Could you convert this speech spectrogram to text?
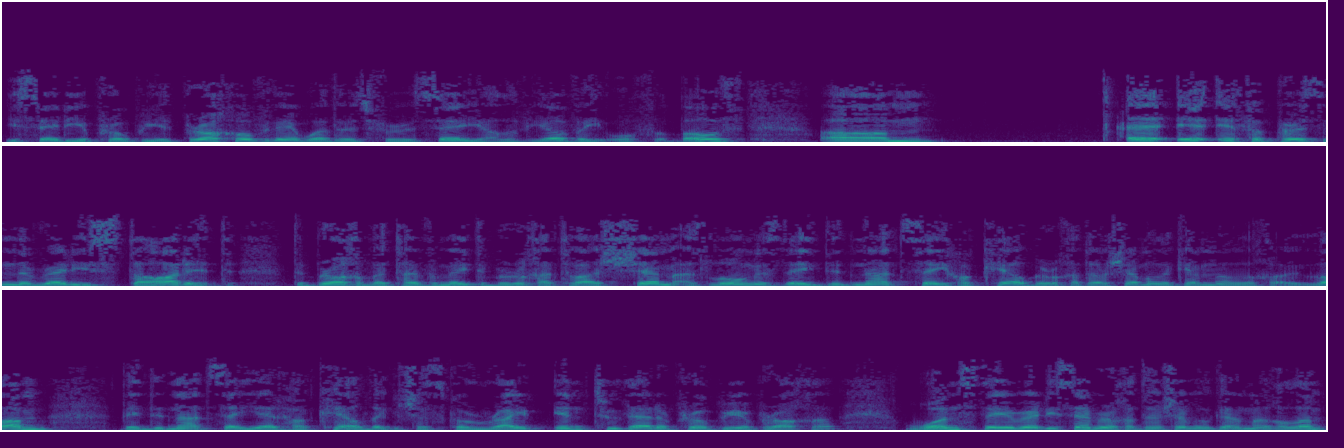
you say the appropriate brach over there, whether it's for say of Yavai or for both. Um, uh, if a person already started the bracha v'tov made the Baruch Hashem, as long as they did not say Hakel, Baruch Hashem Alekem they did not say yet Hakel, they could just go right into that appropriate bracha. Once they already said Baruch Atah Hashem Alekem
